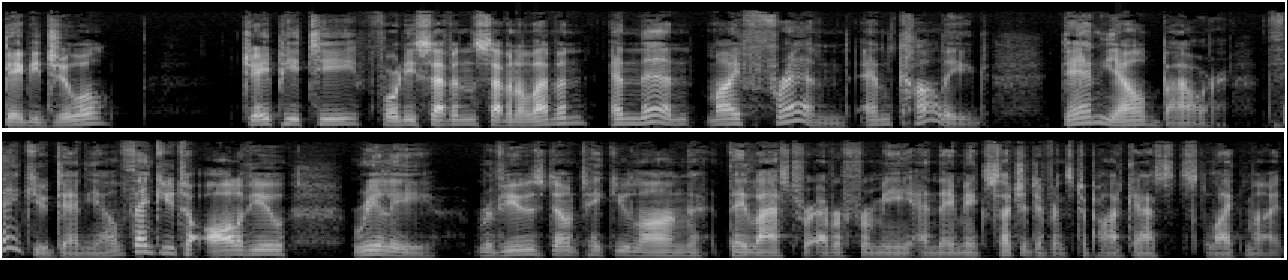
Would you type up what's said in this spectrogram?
Baby Jewel, JPT 47711, and then my friend and colleague, Danielle Bauer. Thank you, Danielle. Thank you to all of you. Really, reviews don't take you long. They last forever for me, and they make such a difference to podcasts like mine.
